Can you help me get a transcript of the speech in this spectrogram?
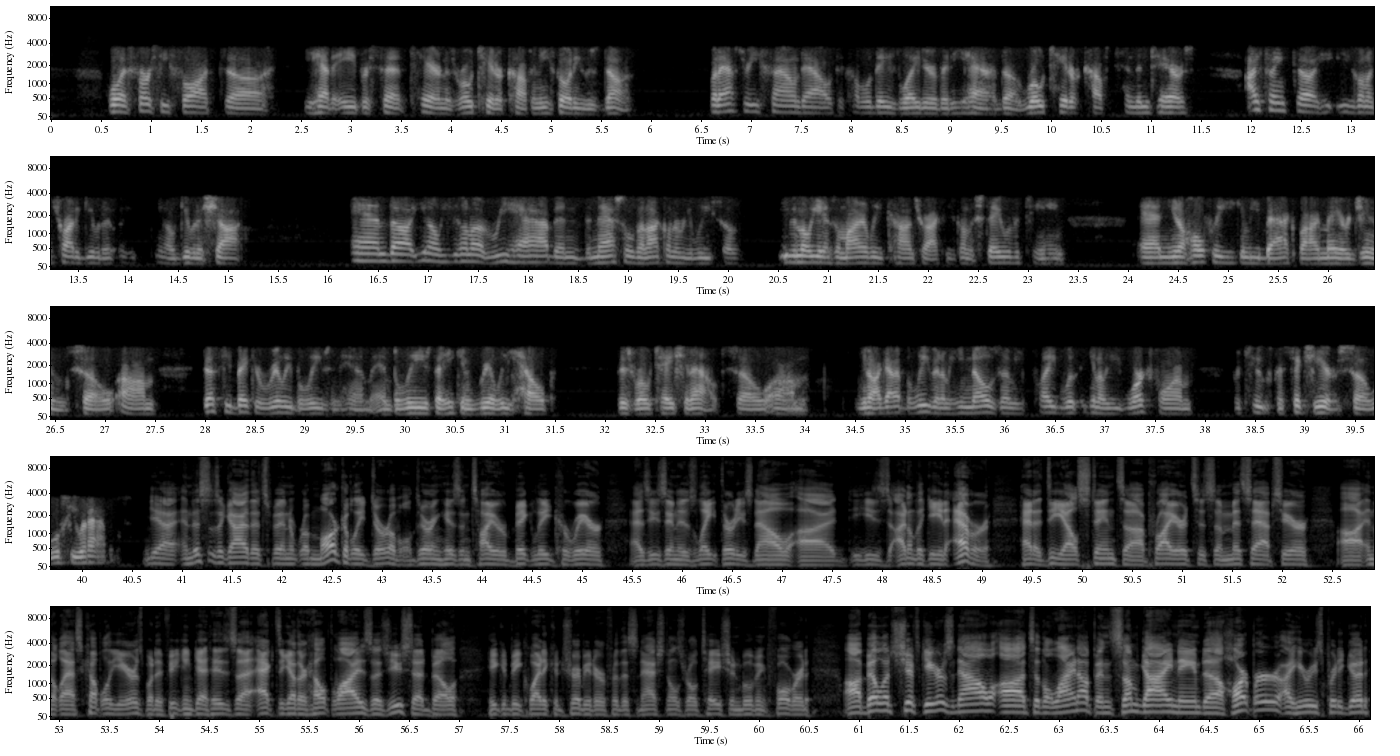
Well, at first he thought uh, he had an 80% tear in his rotator cuff, and he thought he was done. But after he found out a couple of days later that he had uh, rotator cuff tendon tears, I think uh, he, he's going to try to give it a you know give it a shot. And uh, you know he's going to rehab, and the Nationals are not going to release him, even though he has a minor league contract. He's going to stay with the team, and you know hopefully he can be back by May or June. So um, Dusty Baker really believes in him and believes that he can really help this rotation out. So um, you know I got to believe in him. He knows him. He played with you know he worked for him for two for six years. So we'll see what happens. Yeah, and this is a guy that's been remarkably durable during his entire big league career. As he's in his late 30s now, uh, he's I don't think he'd ever had a DL stint uh, prior to some mishaps here uh, in the last couple of years. But if he can get his uh, act together health wise, as you said, Bill, he could be quite a contributor for this Nationals rotation moving forward. Uh, Bill, let's shift gears now uh, to the lineup and some guy named Harper. I hear he's pretty good.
